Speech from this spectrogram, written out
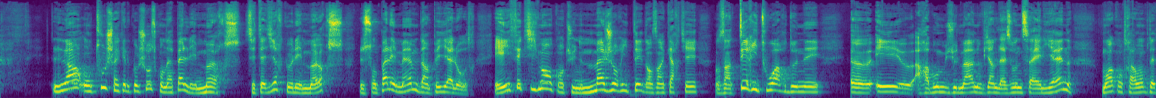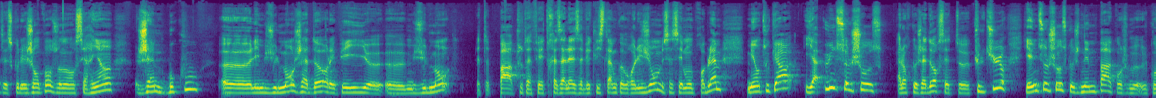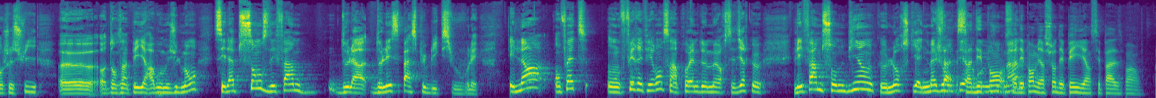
Là, on touche à quelque chose qu'on appelle les mœurs, c'est-à-dire que les mœurs ne sont pas les mêmes d'un pays à l'autre. Et effectivement, quand une majorité dans un quartier, dans un territoire donné, euh, est euh, arabo-musulmane ou vient de la zone sahélienne, moi, contrairement peut-être à ce que les gens pensent, je n'en sais rien, j'aime beaucoup euh, les musulmans, j'adore les pays euh, euh, musulmans. Peut-être pas tout à fait très à l'aise avec l'islam comme religion, mais ça c'est mon problème. Mais en tout cas, il y a une seule chose, alors que j'adore cette culture, il y a une seule chose que je n'aime pas quand je, me- quand je suis dans un pays arabo-musulman, c'est l'absence des femmes de la- de l'espace public, si vous voulez. Et là, en fait, on fait référence à un problème de mœurs. C'est-à-dire que les femmes sentent bien que lorsqu'il y a une majorité ça dépend, ça dépend bien sûr des pays. hein, c'est pas,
